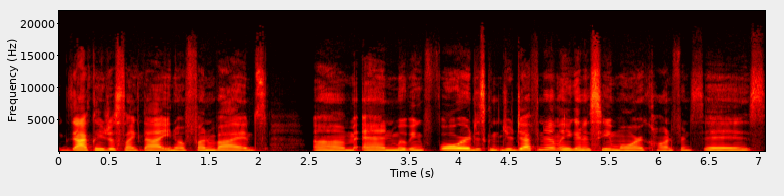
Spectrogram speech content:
exactly just like that. You know, fun vibes. Um, and moving forward, it's gon- you're definitely gonna see more conferences,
